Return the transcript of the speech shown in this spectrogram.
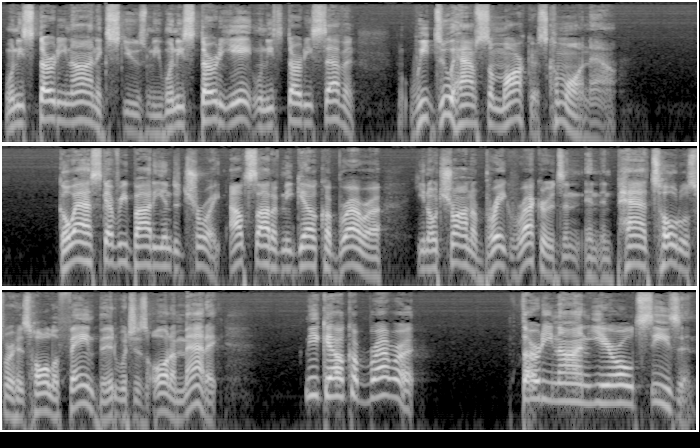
When he's 39, excuse me. When he's 38, when he's 37. We do have some markers. Come on now. Go ask everybody in Detroit outside of Miguel Cabrera, you know, trying to break records and, and, and pad totals for his Hall of Fame bid, which is automatic. Miguel Cabrera, 39 year old season.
